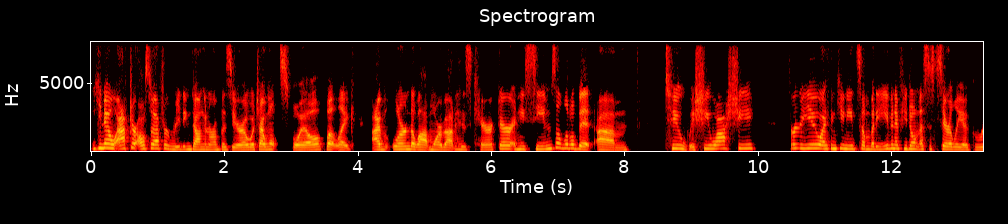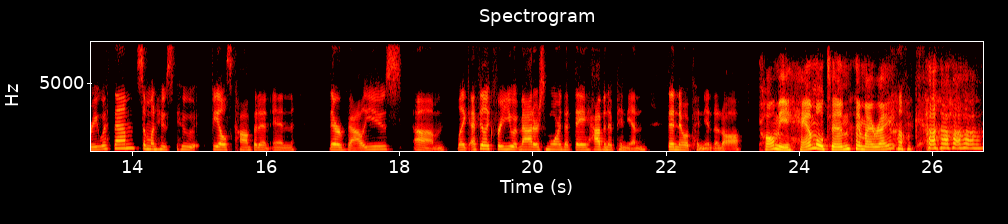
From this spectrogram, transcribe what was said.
you know, after also after reading Danganronpa Zero, which I won't spoil, but like I've learned a lot more about his character and he seems a little bit um too wishy-washy for you. I think you need somebody even if you don't necessarily agree with them, someone who's who feels confident in their values. Um like I feel like for you it matters more that they have an opinion than no opinion at all. Call me Hamilton, am I right? Oh god.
